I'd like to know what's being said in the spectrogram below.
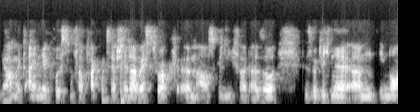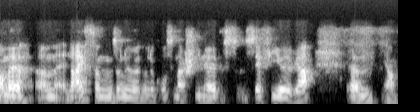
ja, mit einem der größten Verpackungshersteller Westrock ähm, ausgeliefert. Also das ist wirklich eine enorme Leistung, so eine, so eine große Maschine. Das ist sehr viel, ja, ähm, ja,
